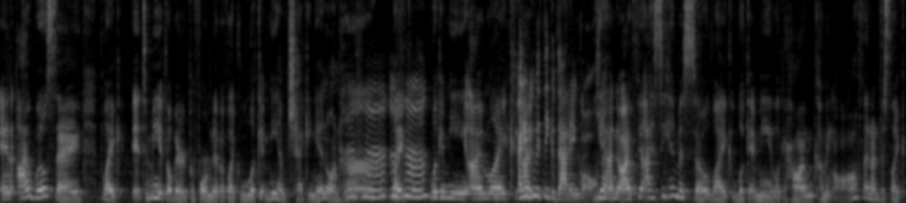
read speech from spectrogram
And I will say, like, it to me, it felt very performative. Of like, look at me, I'm checking in on her. like, look at me, I'm like. Mm-hmm, I didn't even think of that angle. Yeah, no, I feel I see him as so like, look at me, look at how I'm coming off, and I'm just like,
